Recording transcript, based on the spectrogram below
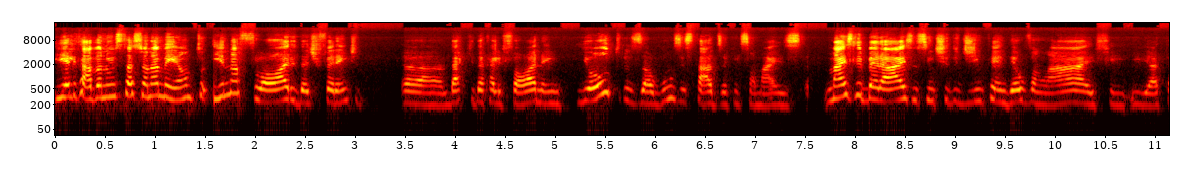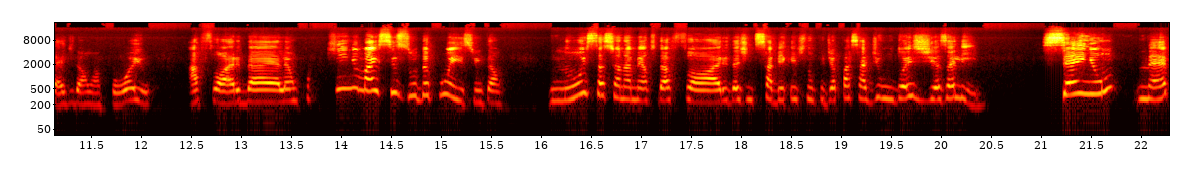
E ele estava num estacionamento. E na Flórida, diferente uh, daqui da Califórnia e, outros, alguns estados aqui que são mais, mais liberais no sentido de entender o van life e, e até de dar um apoio, a Flórida ela é um pouquinho mais sisuda com isso. Então, no estacionamento da Flórida, a gente sabia que a gente não podia passar de um, dois dias ali. Sem um, né,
